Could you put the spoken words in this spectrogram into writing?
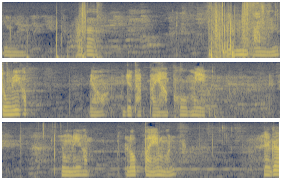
หนึ่งแล้วก็มาพิมพ์อ่ำตรงนี้ครับ เดี๋ยวมันจะถัดไปหาพ่อแม่ก่อนตรงนี้ครับ ลบไปให้หมด แล้วก็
